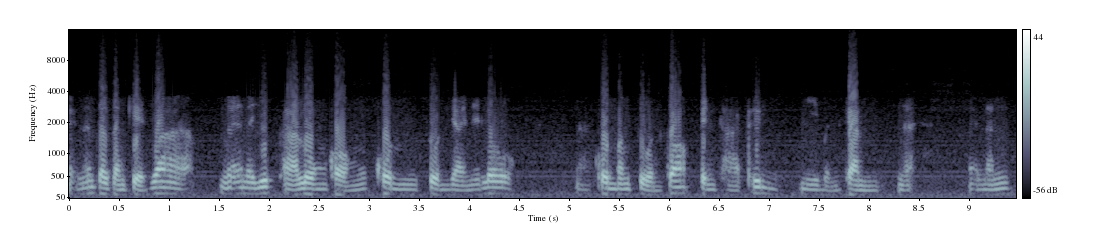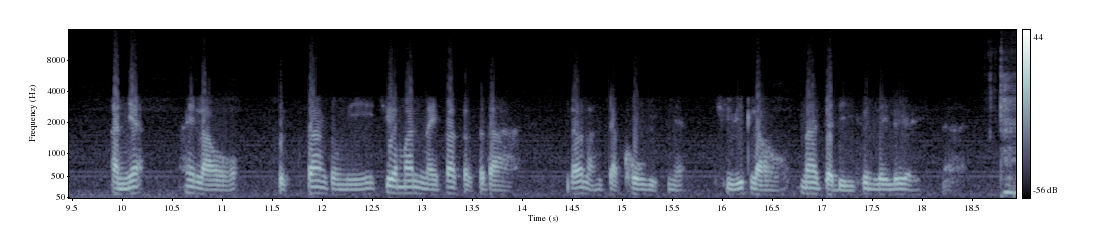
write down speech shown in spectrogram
ดังนั้นจะสังเกตว่าแม้ในยุคขาลงของคนส่วนใหญ่ในโลกนะคนบางส่วนก็เป็นขาขึ้นมีเหมือนกันนะดังนั้นอันเนี้ยให้เราฝึกสร้างตรงนี้เชื่อมั่นในพระศาสดา แล้วหลังจากโควิด เนี่ย ชีวิตเราน่าจะดีขึ้นเรื่อยๆนะค่ะ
